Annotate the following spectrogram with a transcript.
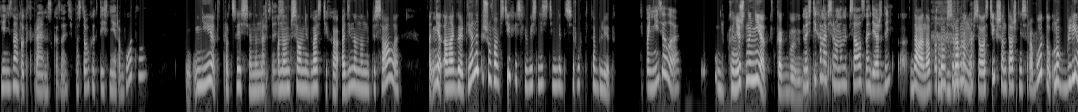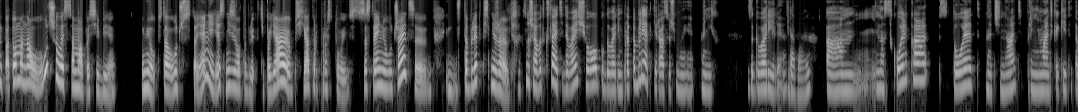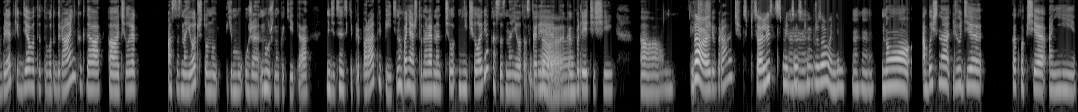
я не знаю, как это правильно сказать. После того, как ты с ней работала? Нет, в процессе. Она В напи она процессе. написала мне 2 стиха. Один она написала а, нет, она говорит: "Я напишу вам стих, если вы снизите мне дозировки таблеток". Ты понизила? Ну, конечно, нет, как бы. Но стих она всё равно написала с надеждой. А, да, она потом всё равно написала стих, шантаж не сработал. Ну, блин, потом она улучшилась сама по себе. У неё стало лучше состояние, я снизила таблетки. Типа я психиатр простой. Состояние улучшается, таблетки снижаются. Слушай, а вот, кстати, давай ещё поговорим про таблетки, раз уж мы о них заговорили. Давай. Ам, насколько стоит начинать принимать какие-то таблетки? Где вот эта вот грань, когда, а, человек осознаёт, что, ну, ему уже нужно какие-то медицинские препараты пить? Ну, понятно, что, наверное, не человек осознаёт, а скорее это как Да. бы лечащий, Да, лечащий врач. специалист с медицинским Мгм. образованием. Мгм. Но обычно люди, как вообще они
